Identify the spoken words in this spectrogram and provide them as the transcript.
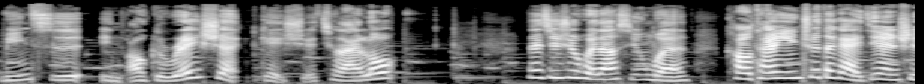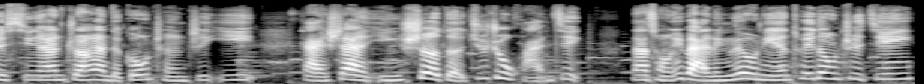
名词 inauguration 给学起来喽。那继续回到新闻，考坛营区的改建是新安专案的工程之一，改善营舍的居住环境。那从一百零六年推动至今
